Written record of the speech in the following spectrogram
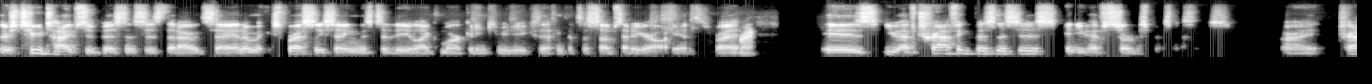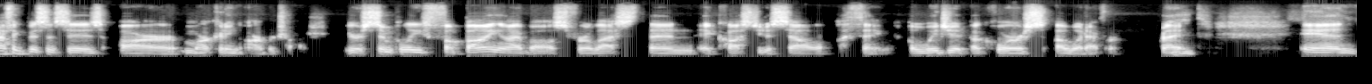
there's two types of businesses that I would say, and I'm expressly saying this to the like marketing community because I think that's a subset of your audience, right? right? Is you have traffic businesses and you have service businesses. All right. Traffic businesses are marketing arbitrage. You're simply f- buying eyeballs for less than it costs you to sell a thing, a widget, a course, a whatever. Right. Mm-hmm. And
